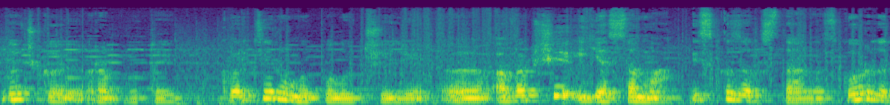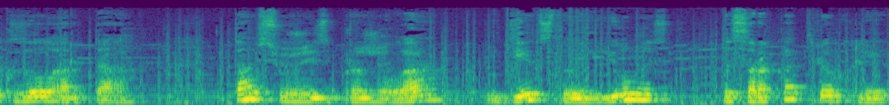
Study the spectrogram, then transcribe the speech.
Дочка работает. Квартиру мы получили. Э, А вообще я сама из Казахстана, с города Кызыл-Орда. Там всю жизнь прожила, и детство, и юность, до 43 лет,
